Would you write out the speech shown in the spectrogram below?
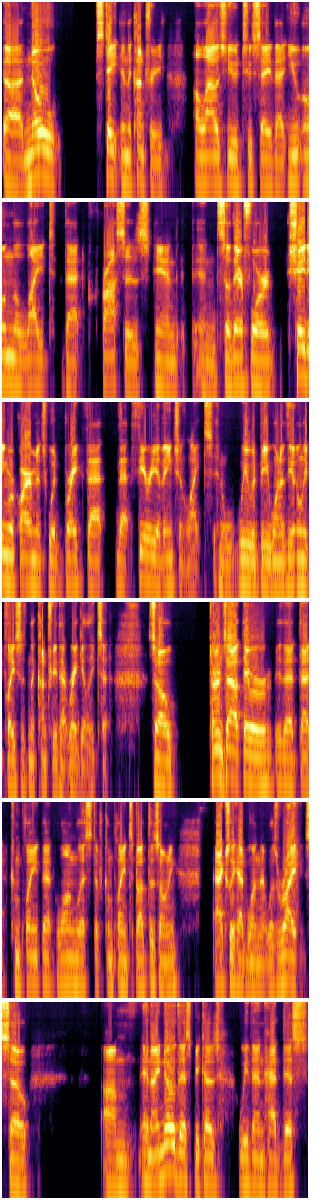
uh, no state in the country allows you to say that you own the light that crosses and and so therefore shading requirements would break that that theory of ancient lights and we would be one of the only places in the country that regulates it. So turns out they were that that complaint that long list of complaints about the zoning actually had one that was right. So um and i know this because we then had this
